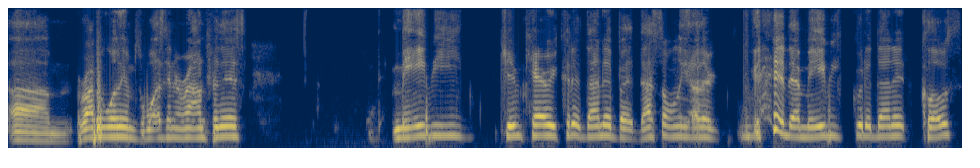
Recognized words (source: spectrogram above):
um robin williams wasn't around for this maybe Jim Carrey could have done it, but that's the only other that maybe could have done it close.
